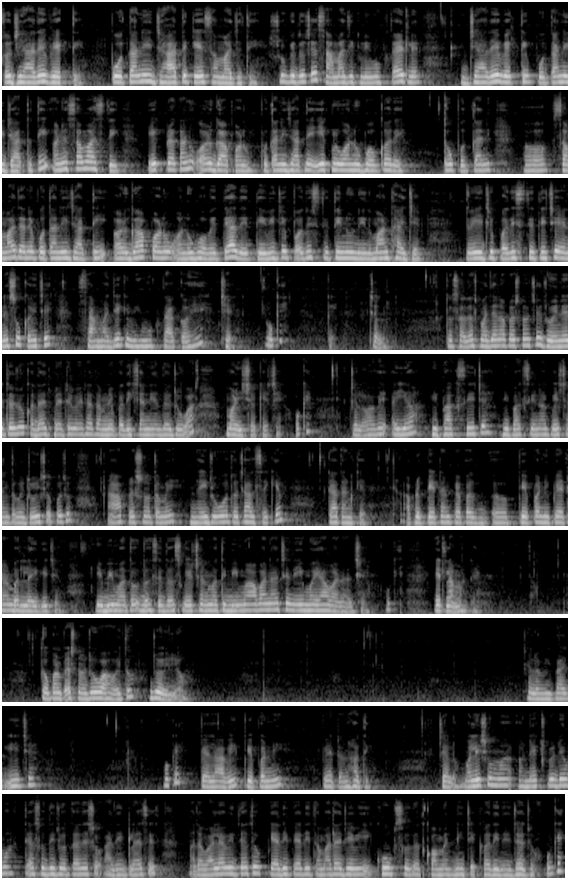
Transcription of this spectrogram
તો જ્યારે વ્યક્તિ પોતાની જાત કે સમાજથી, શું કીધું છે? સામાજિક વિમુખતા એટલે જ્યારે વ્યક્તિ પોતાની જાતથી અને સમાજથી એક પ્રકારનું અળગાપણું, પોતાની જાતને એકલું અનુભવ કરે, તો પોતાની સમાજ અને પોતાની જાતથી અળગાપણું અનુભવે ત્યારે તેવી જે પરિસ્થિતિનું નિર્માણ થાય છે. તો એ જે પરિસ્થિતિ છે એને શું કહે છે? સામાજિક વિમુખતા કહે છે. ઓકે ઓકે ચલો. તો સરસ મજાના પ્રશ્નો છે. જોઈને જજો. કદાચ બેઠે બેઠા તમને પરીક્ષાની અંદર જોવા મળી શકે છે. ઓકે ચલો, હવે અહીંયા વિભાગ સી છે. વિભાગ સીના ક્વેશ્ચન તમે જોઈ શકો છો. આ પ્રશ્નો તમે નહીં જુઓ તો ચાલશે કેમ? કારણ કે આપણે પેટર્ન પેપર પેપરની પેટર્ન બદલાઈ ગઈ છે. એ બીમાં તો દસે દસ ક્વેશ્ચનમાંથી બીમાં આવવાના છે ને એમાંય આવવાના છે. એટલા માટે. તો પણ પ્રશ્નો જોવા હોય તો જોઈ લો. ચલો વિભાગ ઈ છે. ઓકે, પહેલાં આવી પેપરની પેટર્ન હતી. ચલો મળીશું નેક્સ્ટ વિડીયોમાં ત્યાં સુધી જોતા રહેશો. આદિ ક્લાસીસ મારા વાલા વિદ્યાર્થીઓ, પ્યાદી પ્યાદી તમારા જેવી ખૂબસૂરત કોમેન્ટ નીચે કરીને જજો. ઓકે?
